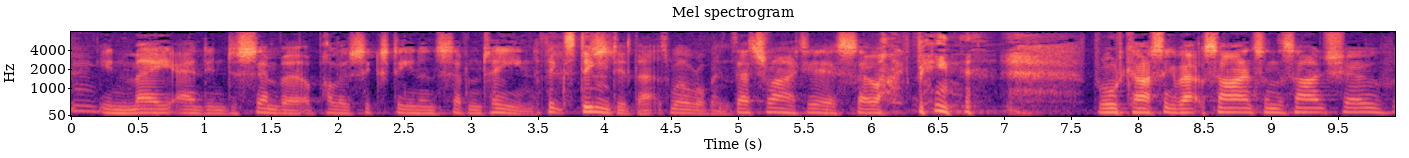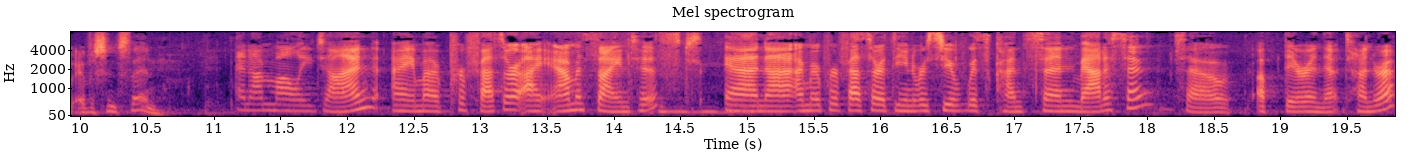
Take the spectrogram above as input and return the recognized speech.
mm. in May and in December, Apollo 16 and 17. I think Sting did that as well, Robyn. That's right, yes. So I've been broadcasting about science on the Science Show ever since then. And I'm Molly Jahn. I'm a professor. I am a scientist, mm-hmm. and uh, I'm a professor at the University of Wisconsin Madison, so up there in that tundra.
